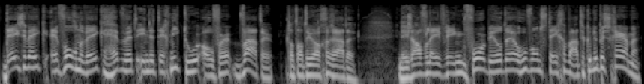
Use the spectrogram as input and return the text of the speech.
Deze week en volgende week hebben we het in de Techniektour over water. Dat had u al geraden. In deze aflevering voorbeelden hoe we ons tegen water kunnen beschermen.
